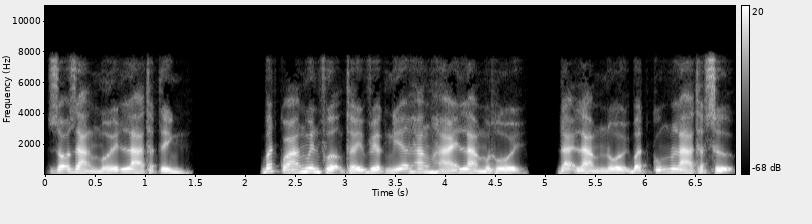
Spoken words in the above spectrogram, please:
rõ ràng mới là thật tình. Bất quá Nguyên Phượng thấy việc nghĩa hăng hái làm một hồi, đại làm nổi bật cũng là thật sự.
